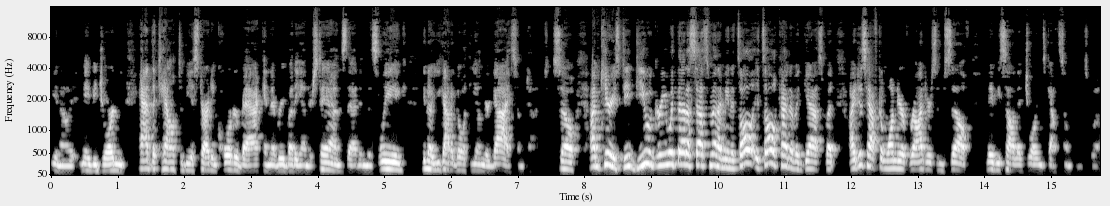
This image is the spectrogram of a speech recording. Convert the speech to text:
you know maybe Jordan had the talent to be a starting quarterback, and everybody understands that in this league, you know you got to go with the younger guy sometimes. So I'm curious, do, do you agree with that assessment? I mean, it's all, it's all kind of a guess, but I just have to wonder if Rodgers himself maybe saw that Jordan's got something as well.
